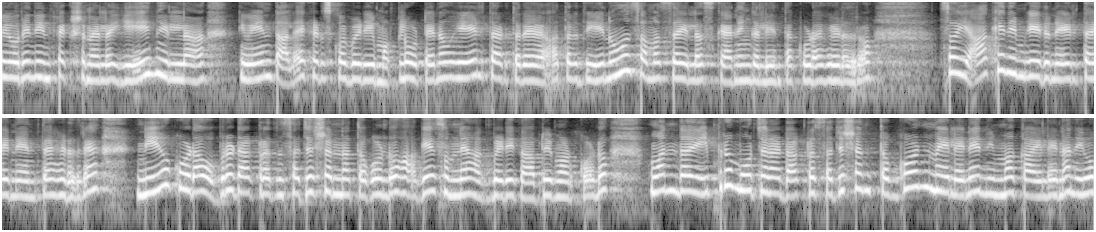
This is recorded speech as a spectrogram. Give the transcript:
ಯೂರಿನ್ ಇನ್ಫೆಕ್ಷನ್ ಎಲ್ಲ ಏನಿಲ್ಲ. ನೀವೇನು ತಲೆ ಕೆಡಿಸ್ಕೋಬೇಡಿ ಮಕ್ಕಳು ಹೊಟ್ಟೆ ನೋವು ಹೇಳ್ತಾ ಇರ್ತಾರೆ. ಆ ಥರದ್ದು ಏನೂ ಸಮಸ್ಯೆ ಇಲ್ಲ ಸ್ಕ್ಯಾನಿಂಗಲ್ಲಿ ಅಂತ ಕೂಡ ಹೇಳಿದ್ರು. ಸೊ ಯಾಕೆ ನಿಮಗೆ ಇದನ್ನು ಹೇಳ್ತಾ ಇದ್ದೀನಿ ಅಂತ ಹೇಳಿದ್ರೆ, ನೀವು ಕೂಡ ಒಬ್ಬರು ಡಾಕ್ಟ್ರ್ ಅದನ್ನ ಸಜೆಷನ್ನ ತೊಗೊಂಡು ಹಾಗೆ ಸುಮ್ಮನೆ ಆಗಬೇಡಿ, ಗಾಬರಿ ಮಾಡಿಕೊಂಡು ಒಂದು ಇಬ್ಬರು ಮೂರು ಜನ ಡಾಕ್ಟ್ರ್ ಸಜೆಷನ್ ತೊಗೊಂಡ್ಮೇಲೇ ನಿಮ್ಮ ಕಾಯಿಲೆನ ನೀವು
